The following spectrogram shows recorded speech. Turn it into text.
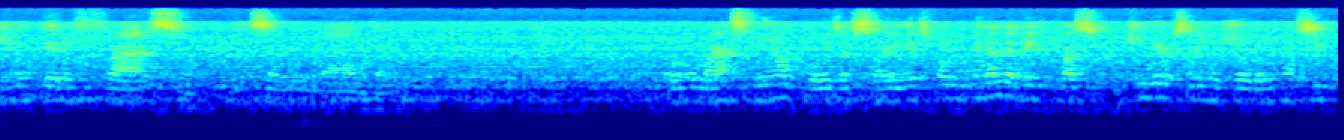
dia inteiro fácil, pensando em nada. Ou no máximo uma coisa só, e depois quando não tem nada a ver que eu faço o dia inteiro pensando no jogo, eu não consigo.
